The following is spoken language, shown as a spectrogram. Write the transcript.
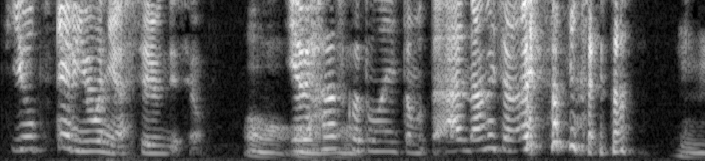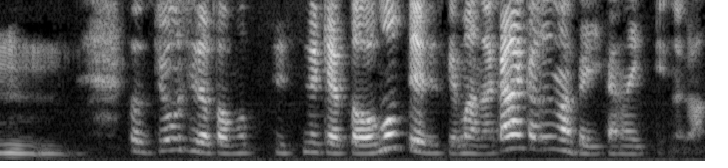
気をつけるようにはしてるんですよ。うん。やべ、話すことないと思ったら、あ、舐めちゃないのみたいな。うんうん そう上司だと思って接しなきゃと思ってるんですけど、まあ、なかなかうまくいかないっていうのが。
